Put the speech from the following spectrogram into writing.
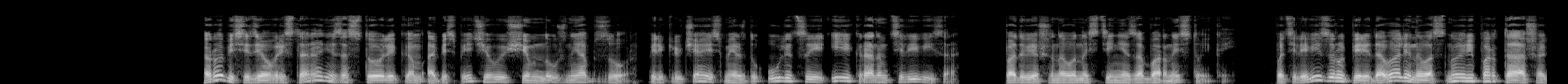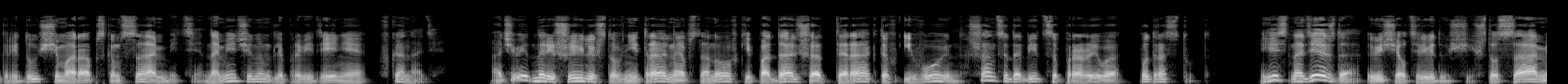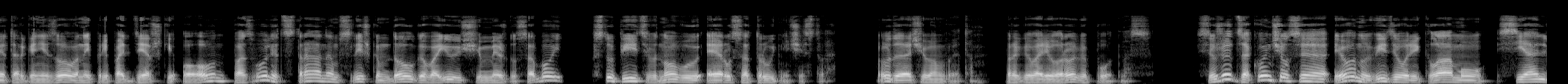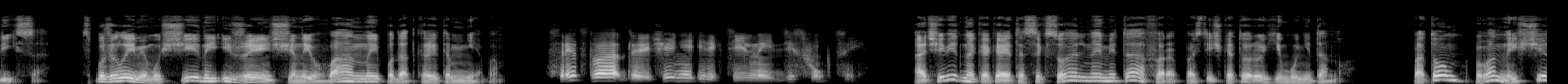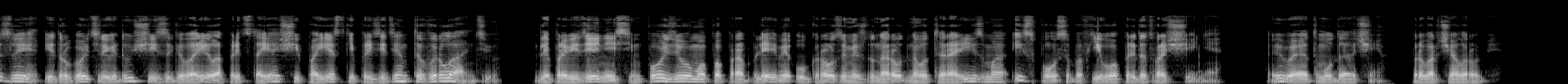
Робби сидел в ресторане за столиком, обеспечивающим нужный обзор, переключаясь между улицей и экраном телевизора, подвешенного на стене за барной стойкой. По телевизору передавали новостной репортаж о грядущем арабском саммите, намеченном для проведения в Канаде. Очевидно, решили, что в нейтральной обстановке, подальше от терактов и войн, шансы добиться прорыва подрастут. «Есть надежда», — вещал телеведущий, «что саммит, организованный при поддержке ООН, позволит странам, слишком долго воюющим между собой, вступить в новую эру сотрудничества. Удачи вам в этом», — проговорил Робби под нос. Сюжет закончился, и он увидел рекламу «Сиалиса» с пожилыми мужчиной и женщиной в ванной под открытым небом. Средства для лечения эректильной дисфункции. Очевидно, какая-то сексуальная метафора, постичь которую ему не дано. Потом ванны исчезли, и другой телеведущий заговорил о предстоящей поездке президента в Ирландию для проведения симпозиума по проблеме угрозы международного терроризма и способов его предотвращения. «И в этом удачи», — проворчал Робби.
